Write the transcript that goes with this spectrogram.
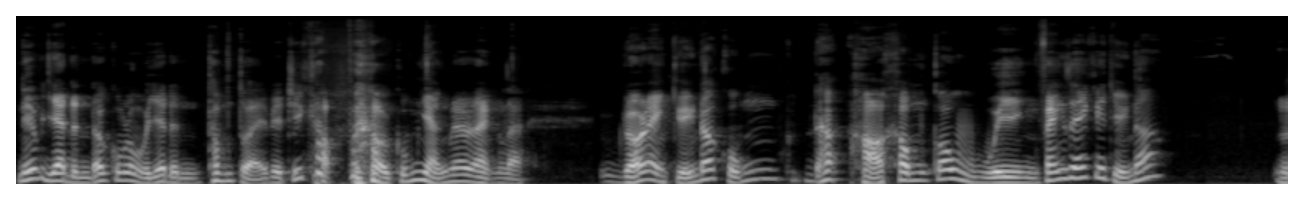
nếu gia đình đó cũng là một gia đình thông tuệ về triết học và họ cũng nhận ra rằng là rõ ràng chuyện đó cũng đó, họ không có quyền phán xét cái chuyện đó. Ừ,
